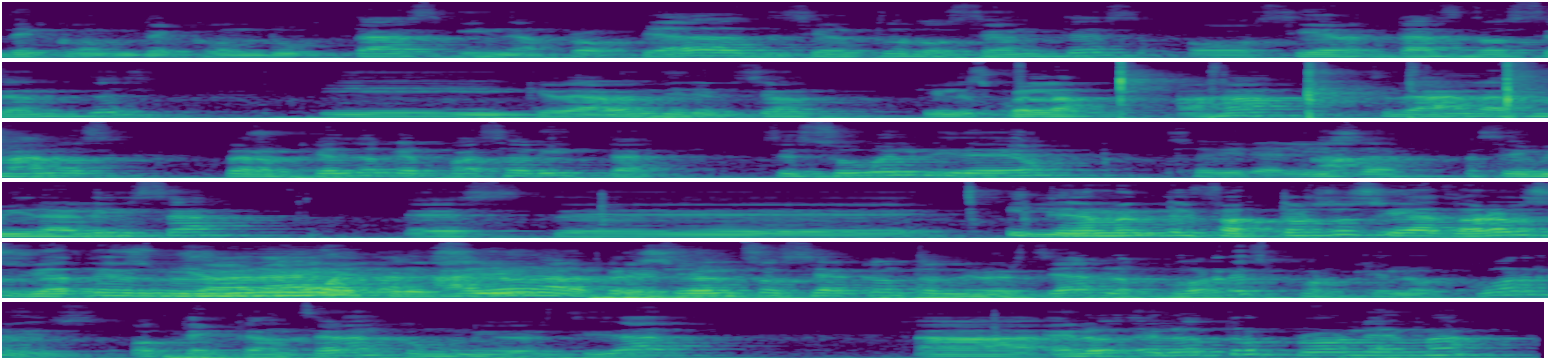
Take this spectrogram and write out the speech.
de, con- de conductas inapropiadas de ciertos docentes o ciertas docentes y que daban dirección. Y la escuela. Ajá, se daban las manos. Pero ¿qué es lo que pasa ahorita? Se sube el video, Se viraliza. ah, se viraliza, este... Y tenemos el factor sociedad. Ahora la sociedad es y muy... ahora hay, presión, hay una presión presión. social contra la universidad. Lo corres porque lo corres. O te cancelan como universidad. Ah, el, el otro problema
